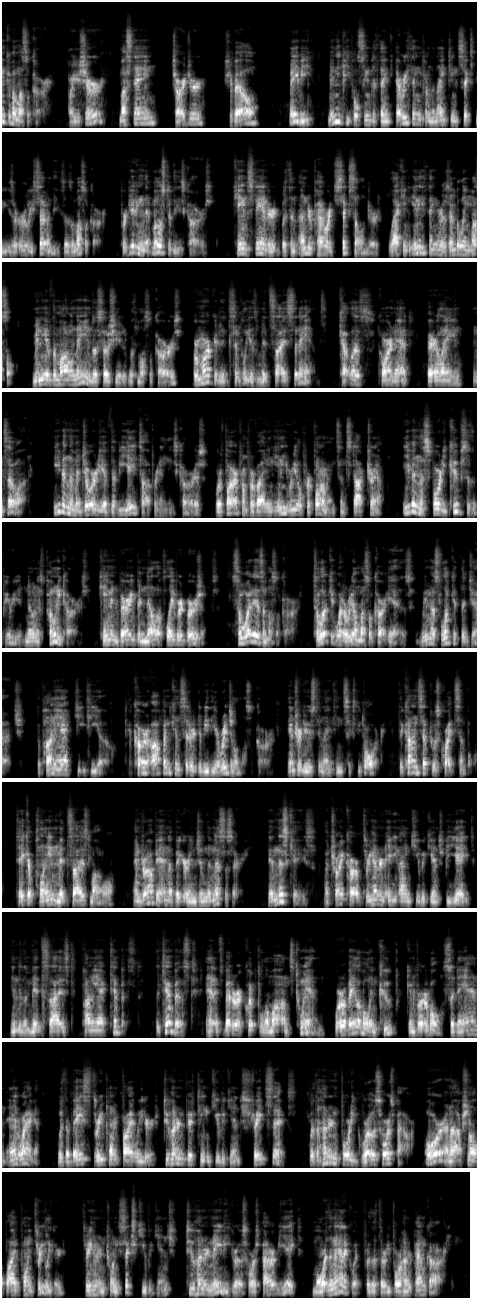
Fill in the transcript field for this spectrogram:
Think of a muscle car. Are you sure? Mustang? Charger? Chevelle? Maybe. Many people seem to think everything from the 1960s or early 70s is a muscle car, forgetting that most of these cars came standard with an underpowered six cylinder lacking anything resembling muscle. Many of the model names associated with muscle cars were marketed simply as mid-sized sedans Cutlass, Coronet, Fairlane, and so on. Even the majority of the V8s offered in these cars were far from providing any real performance in stock trim. Even the sporty coupes of the period, known as pony cars, came in very vanilla flavored versions. So what is a muscle car? To look at what a real muscle car is, we must look at the judge, the Pontiac GTO, a car often considered to be the original muscle car, introduced in 1964. The concept was quite simple. Take a plain mid-sized model and drop in a bigger engine than necessary. In this case, a tricarb 389 cubic inch V8 into the mid-sized Pontiac Tempest. The Tempest and its better equipped Le Mans twin were available in coupe, convertible, sedan, and wagon, with a base 3.5 liter, 215 cubic inch straight six with 140 gross horsepower, or an optional 5.3 liter, 326 cubic inch, 280 gross horsepower V8 more than adequate for the 3,400 pound car.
